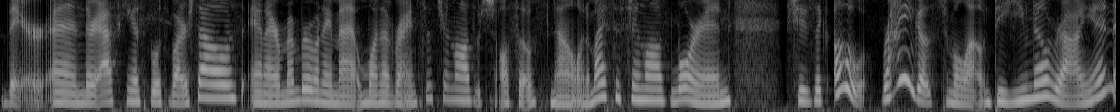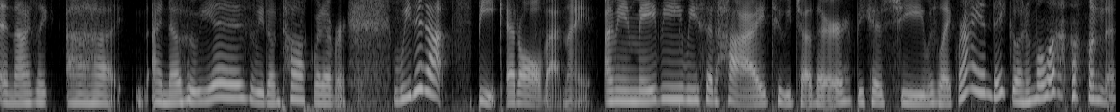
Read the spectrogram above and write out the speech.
there, and they're asking us both about ourselves. And I remember when I met one of Ryan's sister in laws, which is also now one of my sister in laws, Lauren. She was like, "Oh, Ryan goes to Malone. Do you know Ryan?" And I was like, "Uh, I know who he is. We don't talk, whatever." We did not speak at all that night. I mean, maybe we said hi to each other because she was like, "Ryan, they go to Malone,"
